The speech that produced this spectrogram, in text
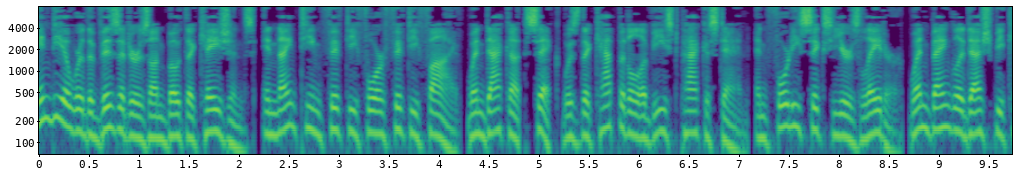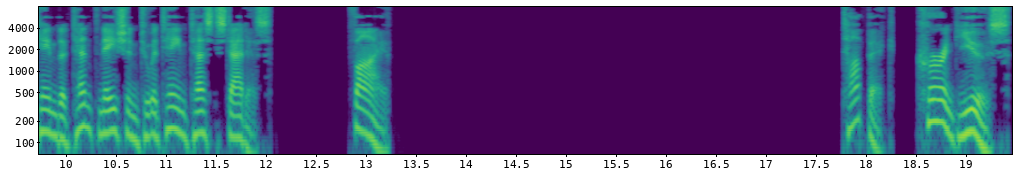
India were the visitors on both occasions, in 1954–55, when Dhaka was the capital of East Pakistan, and 46 years later, when Bangladesh became the tenth nation to attain Test status. 5. Current use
